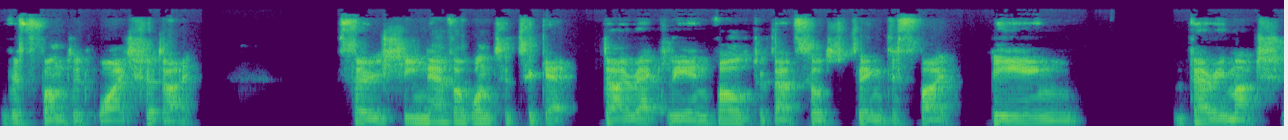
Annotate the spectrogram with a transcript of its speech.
responded, Why should I? So she never wanted to get directly involved with that sort of thing, despite being very much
